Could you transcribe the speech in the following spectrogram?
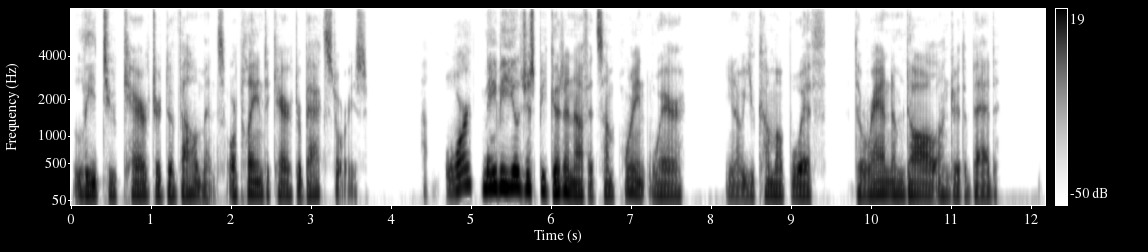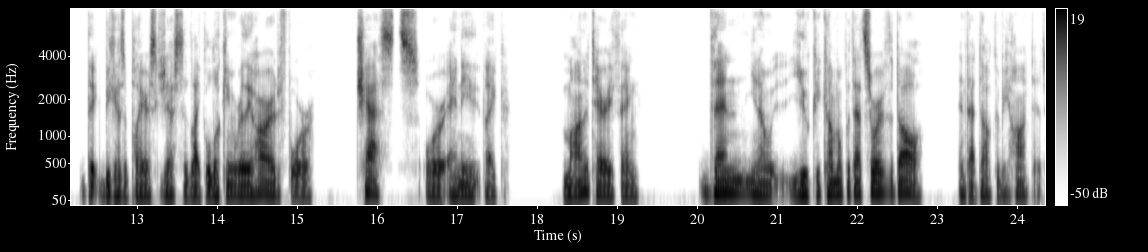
lead to character development or play into character backstories. Or maybe you'll just be good enough at some point where, you know, you come up with the random doll under the bed that because a player suggested like looking really hard for chests or any like monetary thing then, you know, you could come up with that story of the doll, and that doll could be haunted,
